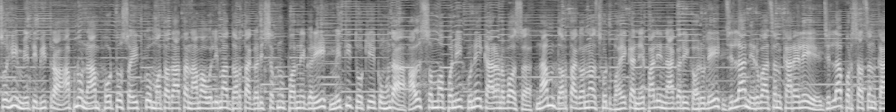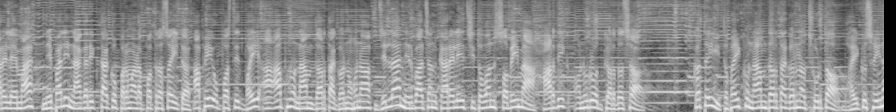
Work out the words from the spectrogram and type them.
सोही मितिभित्र आफ्नो नाम फोटो सहितको मतदाता नामावलीमा दर्ता गरिसक्नु पर्ने गरी मिति तोकिएको हुँदा हालसम्म पनि कुनै कारणवश नाम दर्ता गर्न छुट भएका नेपाली नागरिकहरूले जिल्ला निर्वाचन कार्यालय जिल्ला प्रशासन कार्यालयमा नेपाली नागरिकताको प्रमाणपत्र सहित आफै उपस्थित भई आफ्नो नाम दर्ता गर्नु जिल्ला निर्वाचन कार्यालय चितवन सबैमा हार्दिक अनुरोध गर्दछ। कतै तपाईँको नाम दर्ता गर्न छुट त भएको छैन।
